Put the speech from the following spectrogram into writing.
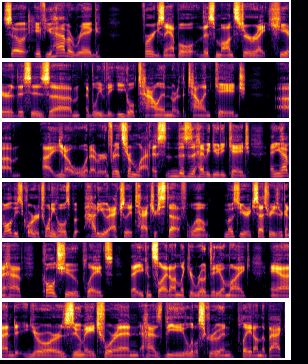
So if you have a rig for example, this monster right here, this is, um, I believe, the Eagle Talon or the Talon cage. Um, uh, you know, whatever. It's from Lattice. This is a heavy duty cage, and you have all these quarter 20 holes, but how do you actually attach your stuff? Well, most of your accessories are going to have cold shoe plates that you can slide on, like your Rode Video mic, and your Zoom H4n has the little screw in plate on the back.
